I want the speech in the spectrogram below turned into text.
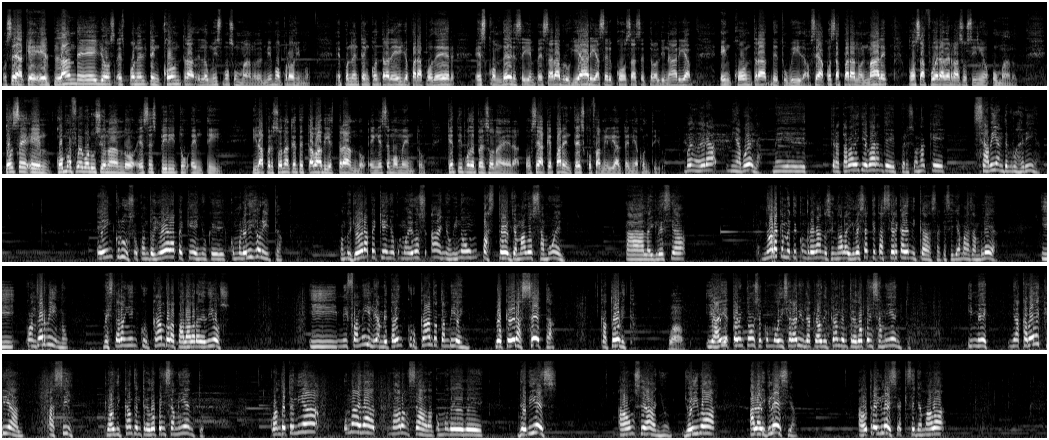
O sea que el plan de ellos es ponerte en contra de los mismos humanos, del mismo prójimo. Es ponerte en contra de ellos para poder esconderse y empezar a brujear y hacer cosas extraordinarias en contra de tu vida. O sea, cosas paranormales, cosas fuera de raciocinio humano. Entonces, em, ¿cómo fue evolucionando ese espíritu en ti? Y la persona que te estaba adiestrando en ese momento, ¿qué tipo de persona era? O sea, ¿qué parentesco familiar tenía contigo? Bueno, era mi abuela. Me trataba de llevar de personas que sabían de brujería. E incluso cuando yo era pequeño, que como le dije ahorita, cuando yo era pequeño, como de dos años, vino un pastor llamado Samuel a la iglesia, no a la que me estoy congregando, sino a la iglesia que está cerca de mi casa, que se llama Asamblea. Y cuando él vino, me estaban inculcando la palabra de Dios. Y mi familia me estaba inculcando también lo que era seta católica. Wow. Y ahí estaba entonces, como dice la Biblia, claudicando entre dos pensamientos. Y me, me acabé de criar así, claudicando entre dos pensamientos. Cuando tenía una edad más avanzada, como de, de, de 10 a 11 años, yo iba a la iglesia, a otra iglesia que se llamaba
